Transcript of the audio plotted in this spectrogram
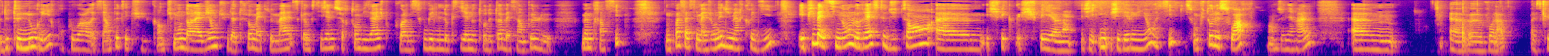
De te nourrir pour pouvoir, c'est un peu, tu, quand tu montes dans l'avion, tu dois toujours mettre le masque à oxygène sur ton visage pour pouvoir distribuer de l'oxygène autour de toi, bah, c'est un peu le même principe. Donc moi, ça c'est ma journée du mercredi. Et puis bah, sinon, le reste du temps, euh, je fais, euh, j'ai des réunions aussi qui sont plutôt le soir en général. Euh, voilà, parce que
